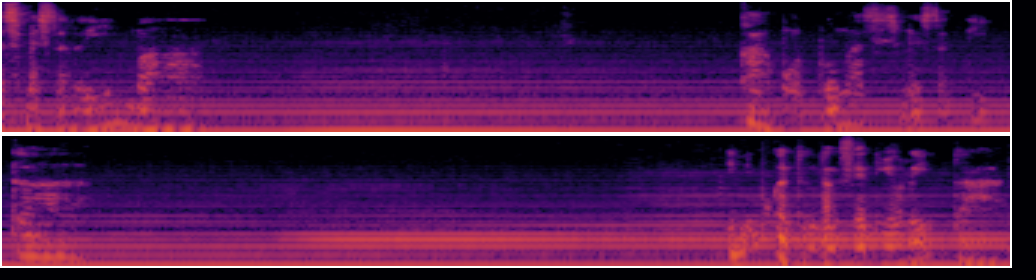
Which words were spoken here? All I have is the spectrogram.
udah semester 5 kamu tuh masih semester 3 ini bukan tentang senioritas.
